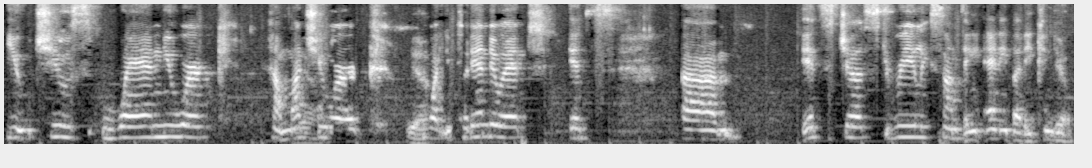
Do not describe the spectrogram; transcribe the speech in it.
you choose when you work, how much Yeah. you work, Yeah. what you put into it. It's um, it's just really something anybody can do.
